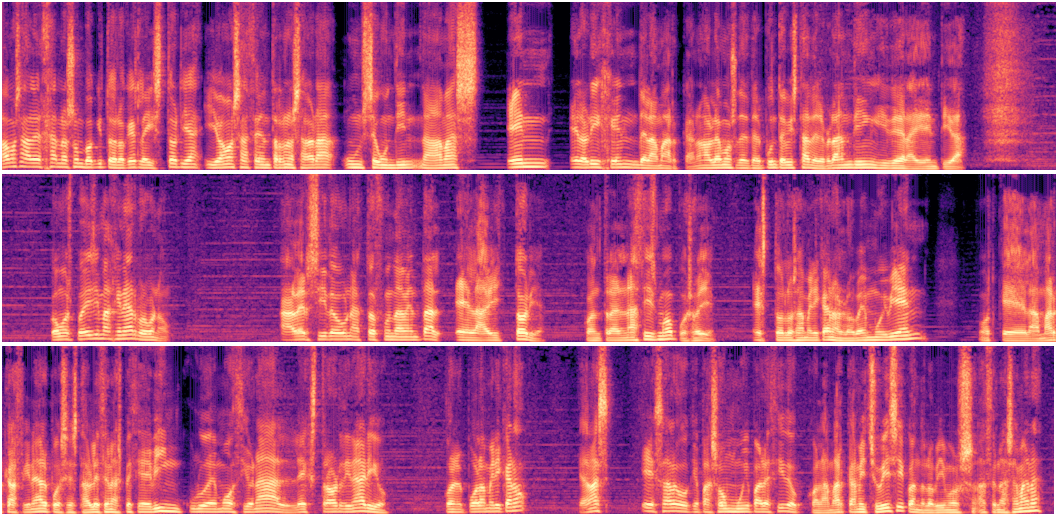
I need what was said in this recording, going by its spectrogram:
vamos a alejarnos un poquito de lo que es la historia y vamos a centrarnos ahora un segundín nada más en el origen de la marca, ¿no? Hablemos desde el punto de vista del branding y de la identidad. Como os podéis imaginar, pues bueno, haber sido un actor fundamental en la victoria contra el nazismo, pues oye, esto los americanos lo ven muy bien porque la marca final pues establece una especie de vínculo emocional extraordinario con el pueblo americano y además es algo que pasó muy parecido con la marca Mitsubishi cuando lo vimos hace una semana.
